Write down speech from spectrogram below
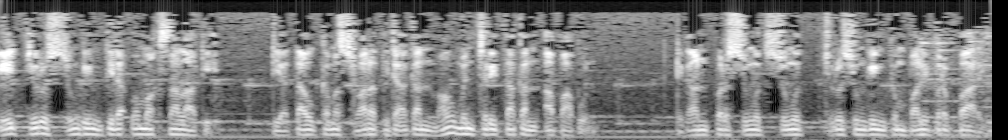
Ki Jurus Sungging tidak memaksa lagi. Dia tahu Kamaswara tidak akan mau menceritakan apa pun. Dengan bersungut-sungut, Jurus Sungging kembali berbaring.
